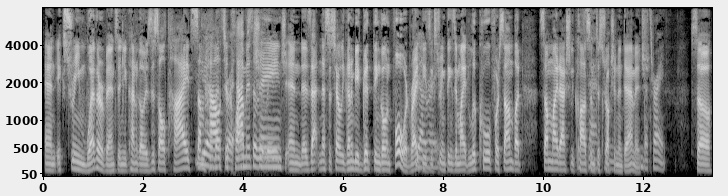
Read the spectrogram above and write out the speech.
and extreme weather events, and you kind of go, "Is this all tied somehow that's to right. climate Absolutely. change? And is that necessarily going to be a good thing going forward?" Right? Yeah, these right. extreme things it might look cool for some, but some might actually cause some destruction and damage. That's right. So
